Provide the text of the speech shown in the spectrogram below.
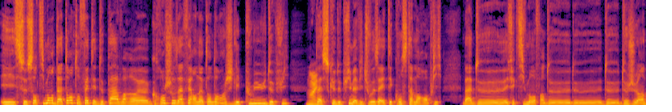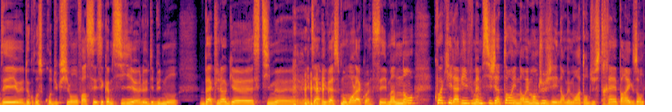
Et ce sentiment d'attente en fait et de pas avoir grand chose à faire en attendant, je l'ai plus depuis Ouais. parce que depuis ma vie de joueuse a été constamment remplie bah de effectivement enfin de de de, de jeux indés de grosses productions enfin c'est c'est comme si le début de mon backlog euh, Steam euh, était arrivé à ce moment-là quoi c'est maintenant quoi qu'il arrive même si j'attends énormément de jeux j'ai énormément attendu Stray par exemple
